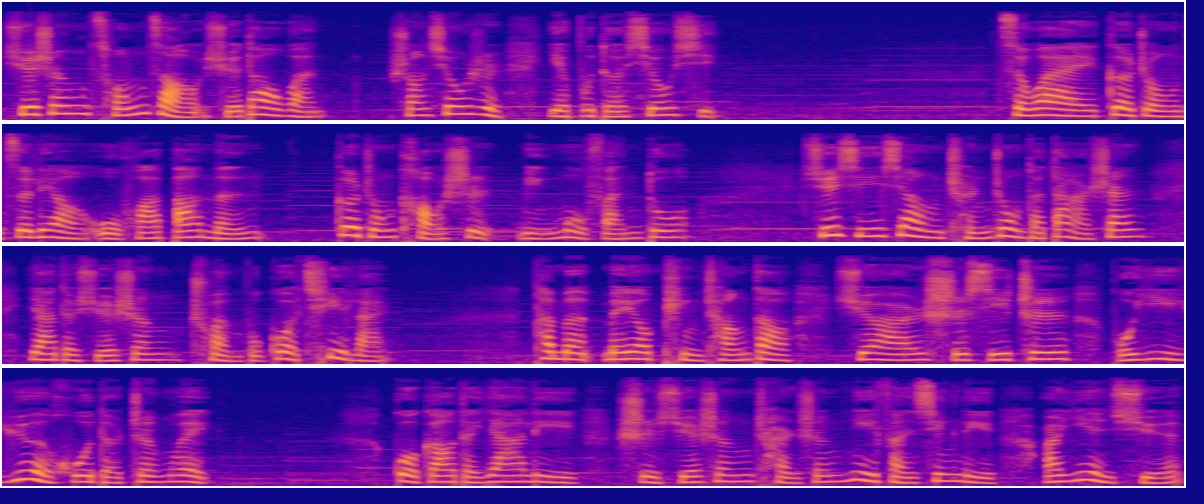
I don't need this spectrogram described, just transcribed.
学生从早学到晚，双休日也不得休息。此外，各种资料五花八门，各种考试名目繁多。学习像沉重的大山，压得学生喘不过气来。他们没有品尝到“学而时习之，不亦说乎”的真味。过高的压力使学生产生逆反心理而厌学。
